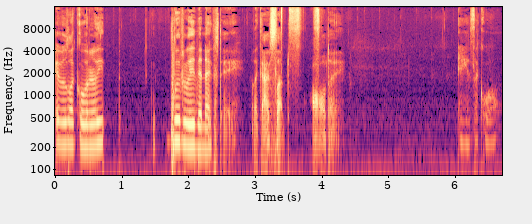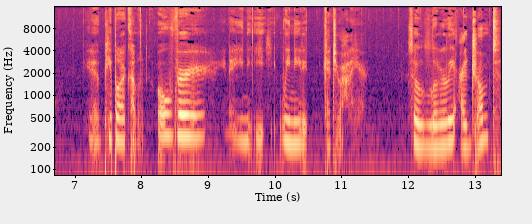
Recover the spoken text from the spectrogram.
it was like literally literally the next day. Like I slept all day. And he's like, "Well, you know, people are coming over. You know, you need you, we need to get you out of here." So literally, I jumped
